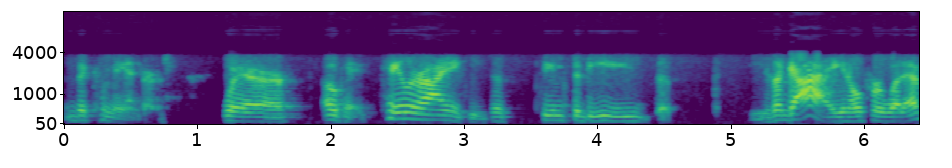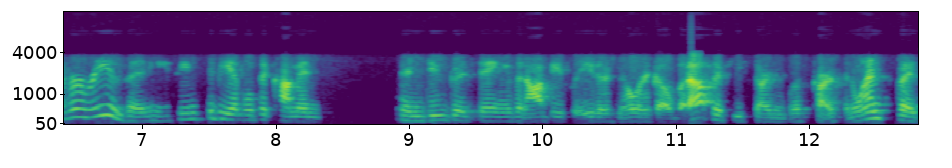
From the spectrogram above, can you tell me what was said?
the Commanders, where, okay, Taylor Heinicke just seems to be he's a guy, you know, for whatever reason, he seems to be able to come in and do good things. And obviously, there's nowhere to go but up if he started with Carson Wentz. But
